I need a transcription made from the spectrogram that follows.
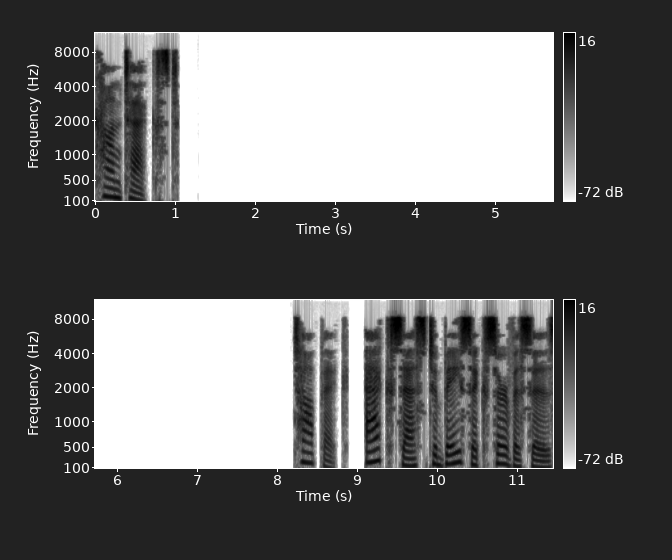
context. Topic: Access to basic services.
